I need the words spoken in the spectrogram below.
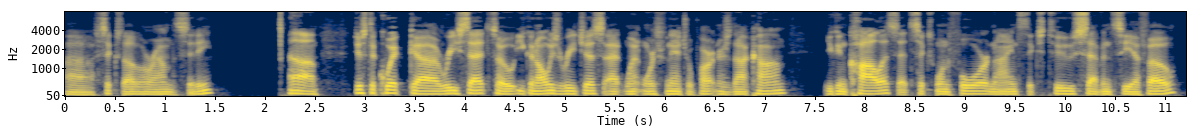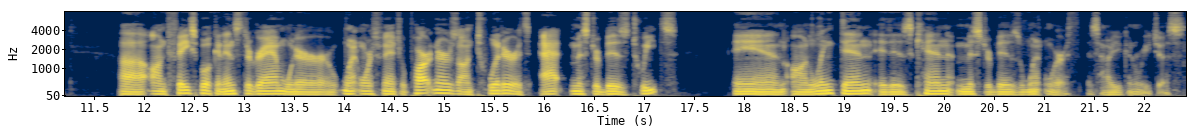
uh, six of around the city. Um, just a quick uh, reset. So you can always reach us at WentworthFinancialPartners.com. You can call us at 614-962-7CFO. Uh, on Facebook and Instagram, we're Wentworth Financial Partners. On Twitter, it's at Mr. Biz Tweets. And on LinkedIn, it is Ken Mr. Biz Wentworth is how you can reach us.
